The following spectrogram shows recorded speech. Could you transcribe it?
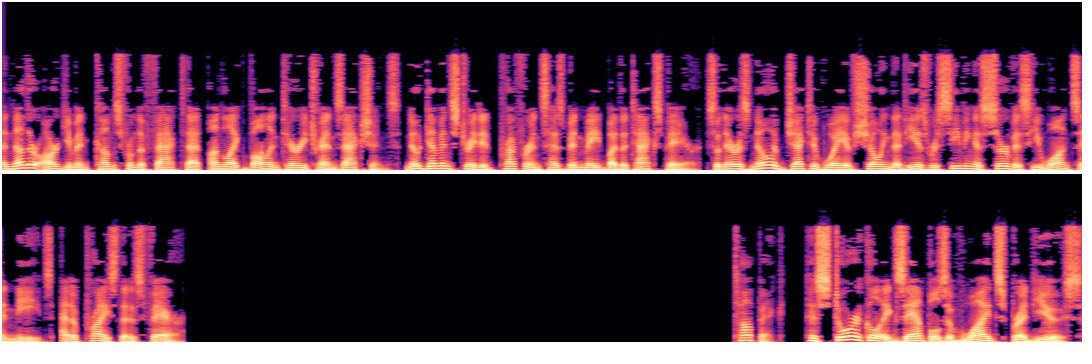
Another argument comes from the fact that, unlike voluntary transactions, no demonstrated preference has been made by the taxpayer, so there is no objective way of showing that he is receiving a service he wants and needs, at a price that is fair. Historical examples of widespread use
